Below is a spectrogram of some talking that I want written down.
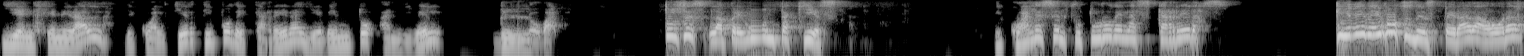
y en general de cualquier tipo de carrera y evento a nivel global. Entonces, la pregunta aquí es, ¿y cuál es el futuro de las carreras? ¿Qué debemos de esperar ahora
